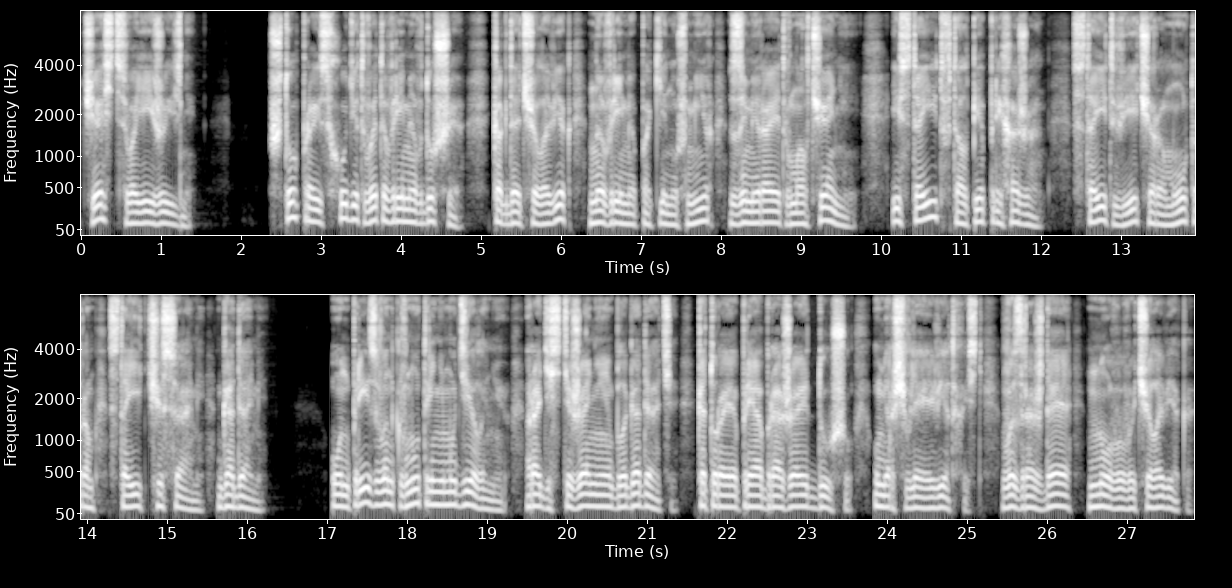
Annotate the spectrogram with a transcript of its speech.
часть своей жизни. Что происходит в это время в душе, когда человек, на время покинув мир, замирает в молчании и стоит в толпе прихожан, стоит вечером, утром, стоит часами, годами? Он призван к внутреннему деланию ради стяжания благодати, которая преображает душу, умерщвляя ветхость, возрождая нового человека.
